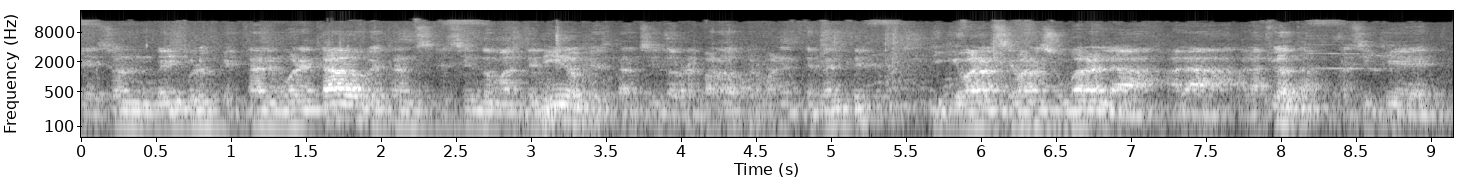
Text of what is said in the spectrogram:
eh, son vehículos que están en buen estado, que están siendo mantenidos, que están siendo reparados permanentemente y que van se van a sumar a la, a la flota. Así que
